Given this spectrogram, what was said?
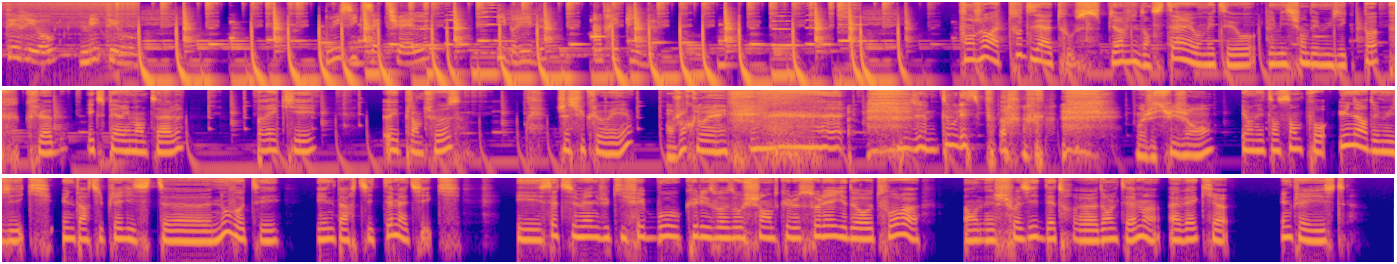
Stéréo, météo. Musiques actuelles, hybrides, intrépides. Bonjour à toutes et à tous, bienvenue dans Stéréo Météo, l'émission des musiques pop, club, expérimentales, breakées et plein de choses. Je suis Chloé. Bonjour Chloé. J'aime tous les sports. Moi je suis Jean. Et on est ensemble pour une heure de musique, une partie playlist euh, nouveauté et une partie thématique. Et cette semaine, vu qu'il fait beau, que les oiseaux chantent, que le soleil est de retour, on a choisi d'être euh, dans le thème avec euh, une playlist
